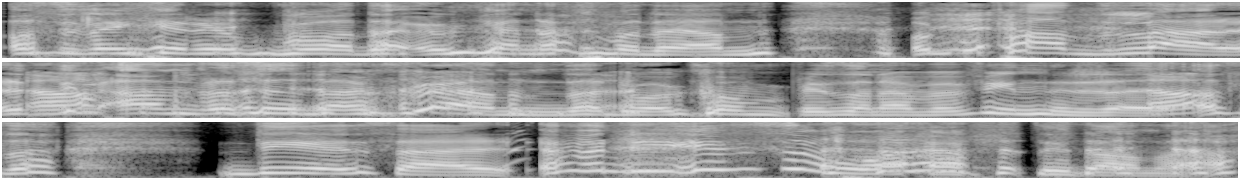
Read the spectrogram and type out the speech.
och slänger upp båda ungarna på den och paddlar till andra sidan sjön där då kompisarna befinner sig. Alltså, det är så här, ja, men det är så häftigt Anna.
